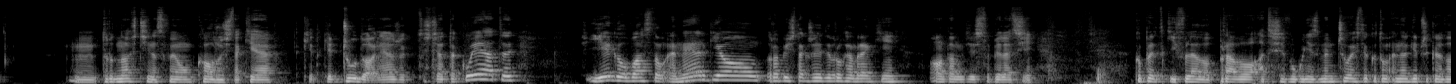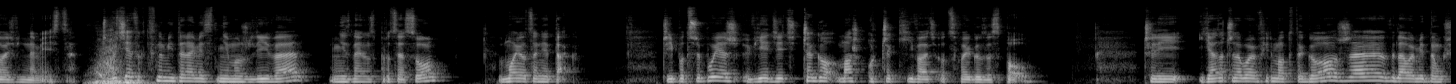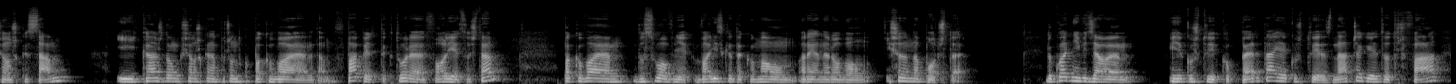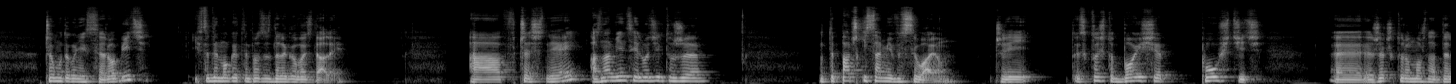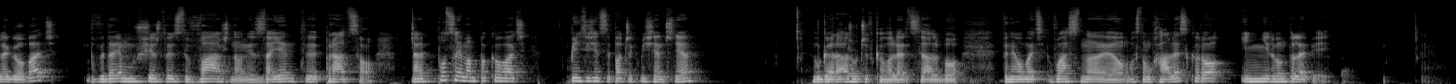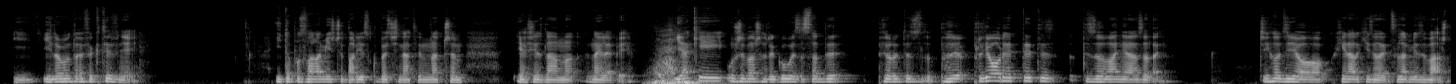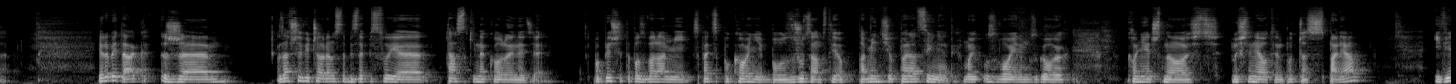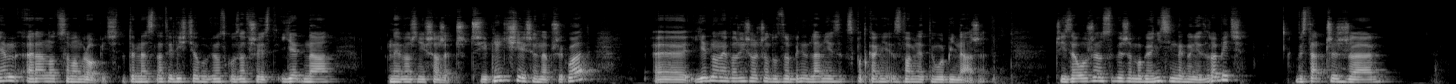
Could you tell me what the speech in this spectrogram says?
mm, trudności na swoją korzyść, takie, takie, takie judo, nie? że ktoś cię atakuje, a ty jego własną energią robisz tak, że jednym ruchem ręki on tam gdzieś sobie leci kopytki w lewo, prawo, a ty się w ogóle nie zmęczyłeś, tylko tą energię przykrywałeś w inne miejsce. Czy bycie efektywnym liderem jest niemożliwe, nie znając procesu? W mojej ocenie tak. Czyli potrzebujesz wiedzieć, czego masz oczekiwać od swojego zespołu. Czyli ja zaczynałem firmę od tego, że wydałem jedną książkę sam i każdą książkę na początku pakowałem tam w papier, tekturę, folię, coś tam. Pakowałem dosłownie walizkę taką małą Ryanerową i szedłem na pocztę. Dokładnie wiedziałem, ile kosztuje koperta, ile kosztuje znaczek, ile to trwa, czemu tego nie chcę robić i wtedy mogę ten proces delegować dalej. A wcześniej, a znam więcej ludzi, którzy no, te paczki sami wysyłają. Czyli to jest ktoś, kto boi się puścić e, rzecz, którą można delegować, bo wydaje mu się, że to jest ważne, on jest zajęty pracą. Ale po co ja mam pakować 5000 paczek miesięcznie w garażu czy w kawalerce, albo wynajmować własną, własną halę, skoro inni robią to lepiej i, i robią to efektywniej. I to pozwala mi jeszcze bardziej skupiać się na tym, na czym ja się znam najlepiej. Jakiej używasz reguły, zasady priorytetyz priorytetyzowania zadań? Czyli chodzi o hierarchię zadań, co dla mnie jest ważne. Ja robię tak, że zawsze wieczorem sobie zapisuję taski na kolejny dzień. Po pierwsze, to pozwala mi spać spokojnie, bo zrzucam z tej pamięci operacyjnej, tych moich uzwojeń mózgowych, konieczność myślenia o tym podczas spania i wiem rano, co mam robić. Natomiast na tej liście obowiązków zawsze jest jedna najważniejsza rzecz. Czyli w dniu dzisiejszym na przykład e, jedną najważniejszą rzeczą do zrobienia dla mnie jest spotkanie z Wami na tym webinarze. Czyli założyłem sobie, że mogę nic innego nie zrobić. Wystarczy, że...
